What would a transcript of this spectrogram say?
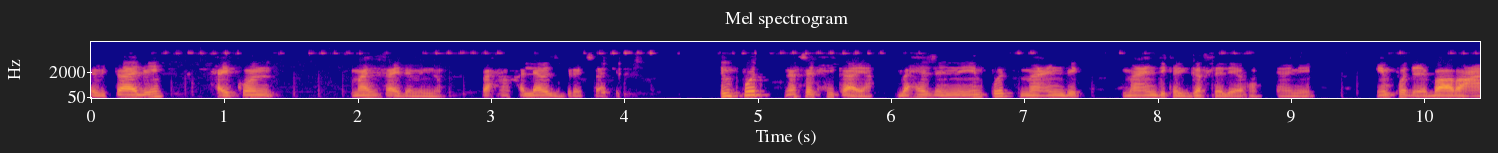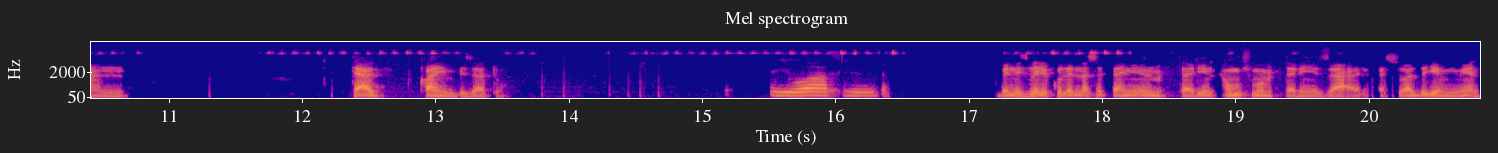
فبالتالي حيكون ما في فايدة منه. فحنخليها بس break ساكت. input نفس الحكاية. بحيث إنه input ما عندك ما عندك القفله له يعني input عبارة عن tag قائم بذاته. أيوه فهمت بالنسبة لكل الناس التانيين المحتارين أو مش محتارين إذا السؤال ده جاي من وين؟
